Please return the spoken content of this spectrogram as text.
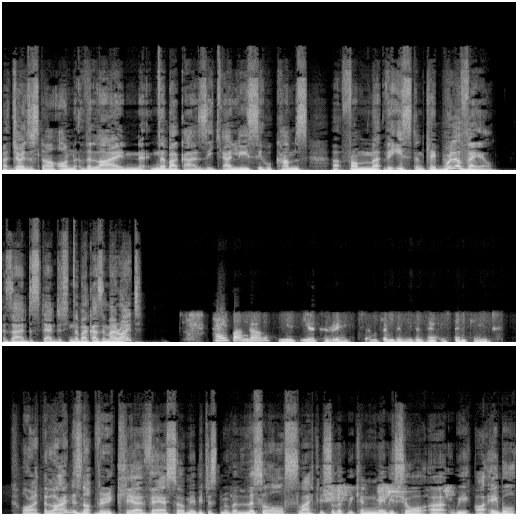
uh, joins us now on the line, Ncebakazi Tyalisi, who comes uh, from uh, the Eastern Cape, Willowvale, as I understand it. Ncebakazi, am I right? Hi, Bongo. Yes, you're correct. I'm from the Willowvale Eastern Cape. All right, the line is not very clear there, so maybe just move a little slightly so that we can maybe sure uh, we are able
